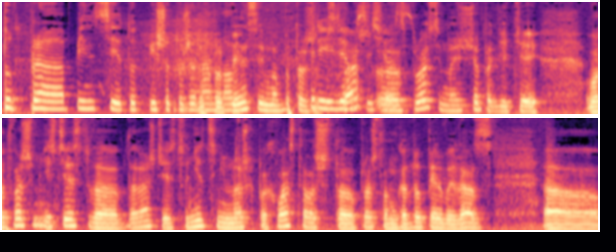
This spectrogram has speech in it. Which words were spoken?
Тут про пенсии, тут пишут уже нам Про пенсии мы бы тоже спраш... спросим, но еще про детей. Вот ваше министерство, домашнее странице немножко похвасталось, что в прошлом году первый раз э,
